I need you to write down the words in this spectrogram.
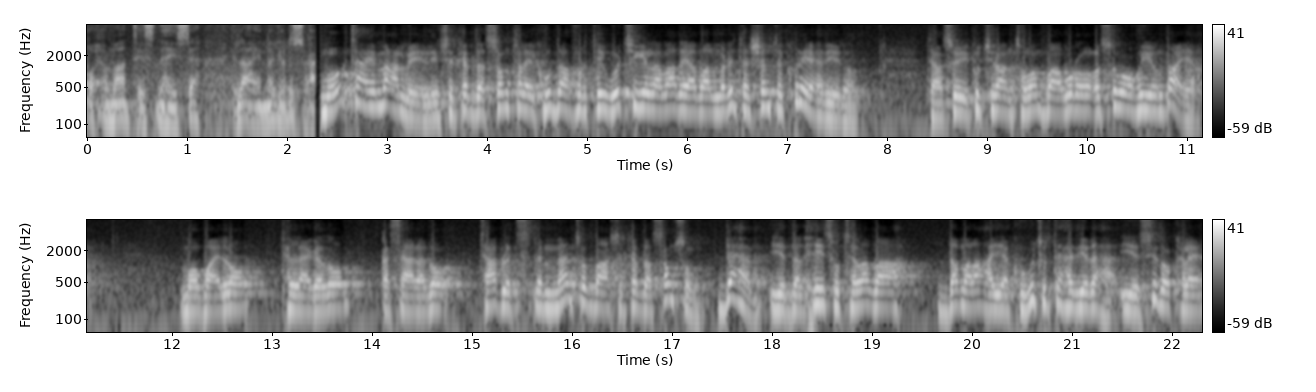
oo xumaanta isnahaysa ilaahay naga dhiso ma ogtahay macmil in shirkadda somtal ay kuu daafurtay wejigii labaad ee abaalmarinta shanta kun ee hadiyado taasi ay ku jiraan toban baabuur oo cusub oo huyundaya mobaylo talaagado khasaalado tablets dhammaantood baa shirkadda samsung dahab iyo dalxiis hoteelada damal ah ayaa kugu jirta hadiyadaha iyo sidoo kale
